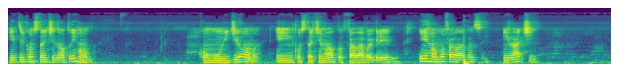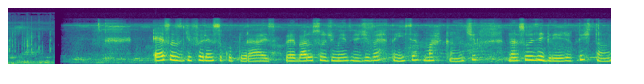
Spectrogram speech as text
entre Constantinopla e Roma. Como o idioma, em Constantinopla falava grego e em Roma falava em latim. Essas diferenças culturais levaram ao surgimento de divergência marcante nas suas igrejas cristãs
